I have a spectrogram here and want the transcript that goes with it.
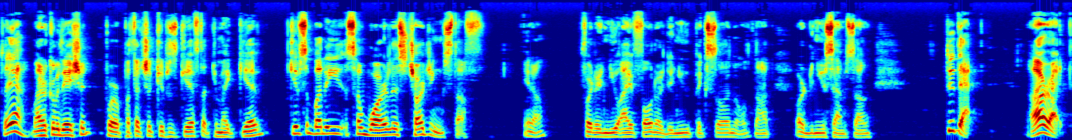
so yeah, my recommendation for a potential Christmas gift that you might give, give somebody some wireless charging stuff. You know, for the new iPhone or the new Pixel and whatnot, or the new Samsung. Do that. All right.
